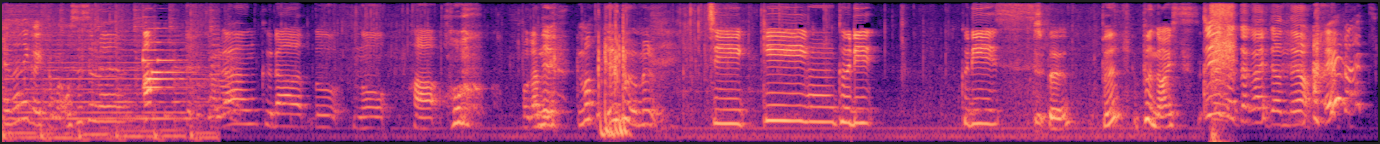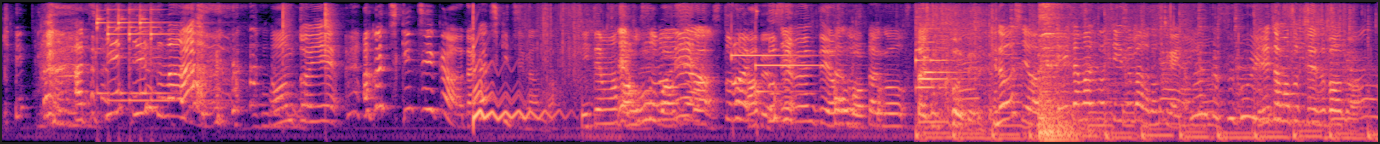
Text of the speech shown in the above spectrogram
え何がいいかもおすすめ？フランクラドの葉ほわかんない、ね待って英語読める？チキンクリクリススプ？ププナイス。チーズって書いてあるんだよ。あチキン？チーズバー本当に。あこれチキチか。だからチキチなんだ。似てます。えお揃いだストライプ。アットセブンティー双ほぼ。子双子。双子コーデ。どうしよう。入り卵チーズバーガーどっちがいいのなんかすごい。入れ玉とチーズバーガー。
